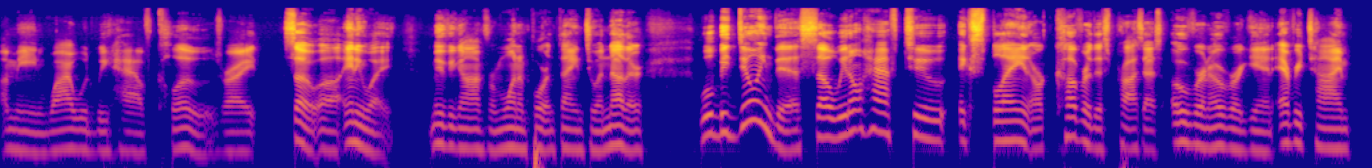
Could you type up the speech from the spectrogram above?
I mean, why would we have clothes, right? So, uh, anyway, moving on from one important thing to another. We'll be doing this so we don't have to explain or cover this process over and over again every time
